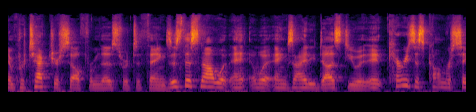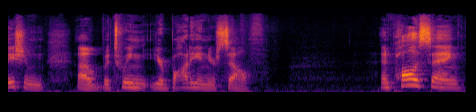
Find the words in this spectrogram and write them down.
And protect yourself from those sorts of things. Is this not what, what anxiety does to you? It, it carries this conversation uh, between your body and yourself. And Paul is saying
